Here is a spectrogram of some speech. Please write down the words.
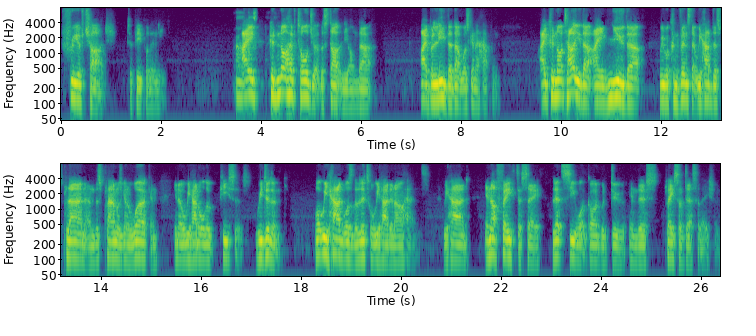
free of charge to people in need. Wow. I could not have told you at the start, Leon, that I believed that that was going to happen. I could not tell you that I knew that we were convinced that we had this plan and this plan was going to work and you know we had all the pieces. We didn't. What we had was the little we had in our hands. We had enough faith to say, let's see what God would do in this place of desolation.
